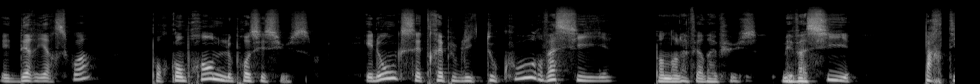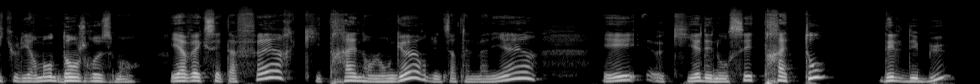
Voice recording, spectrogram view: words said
et derrière soi pour comprendre le processus. Et donc cette République tout court vacille pendant l'affaire Dreyfus, mais vacille particulièrement dangereusement. Et avec cette affaire qui traîne en longueur d'une certaine manière et euh, qui est dénoncée très tôt, dès le début,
